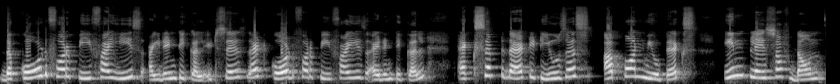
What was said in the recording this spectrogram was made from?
The code for P5 is identical. It says that code for P5 is identical except that it uses up on mutex in place of down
